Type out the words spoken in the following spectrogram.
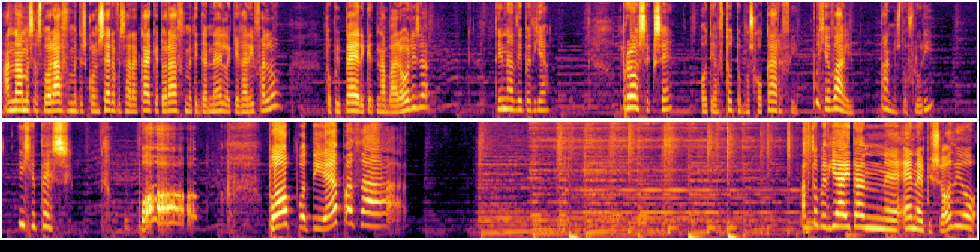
ανάμεσα στο ράφι με τις κονσέρβες αρακά και το ράφι με την κανέλα και γαρίφαλο, το πιπέρι και την αμπαρόριζα, τι να δει παιδιά. Πρόσεξε ότι αυτό το μοσχοκάρφι που είχε βάλει πάνω στο φλουρί είχε πέσει. Πω! Πω πω τι έπαθα! Αυτό, παιδιά, ήταν ε, ένα επεισόδιο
